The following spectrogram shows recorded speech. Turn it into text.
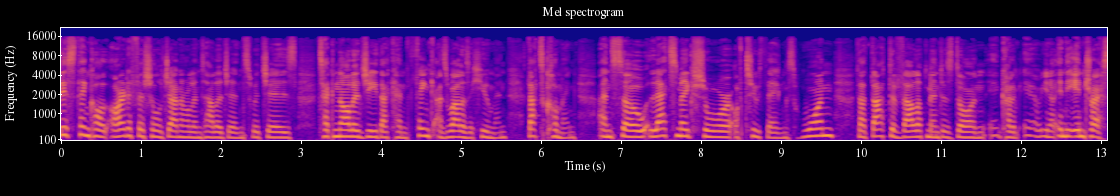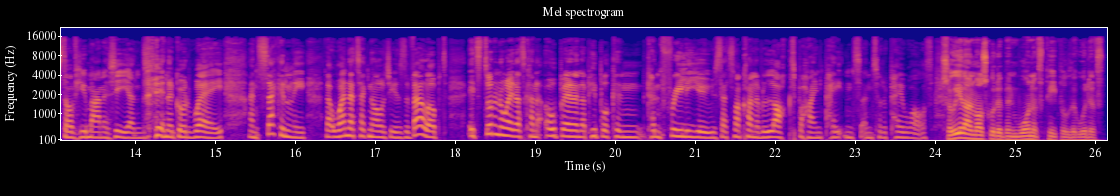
this thing called artificial general intelligence, which is technology that can think as well as a human, that's coming. And so let's make sure of two things. One, that that development is done kind of, you know, in the interest of humanity and in a good way. And secondly, that when that technology is developed, it's done in a way that's kind of open and that people can, can freely use. That's not kind of locked behind patents and sort of paywalls. So Elon Musk would have been one of people that would have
